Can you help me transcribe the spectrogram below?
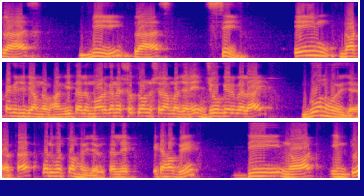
plus B plus C এই নটটাকে যদি আমরা ভাঙি, তাহলে মর্গানের সূত্র অনুসারে আমরা জানি যোগের বেলায় গুণ হয়ে যায়, অর্থাৎ পরিবর্তন হয়ে যাবে। তাহলে এটা হবে D not into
